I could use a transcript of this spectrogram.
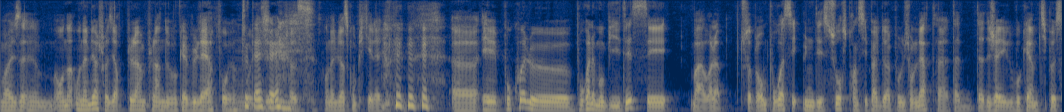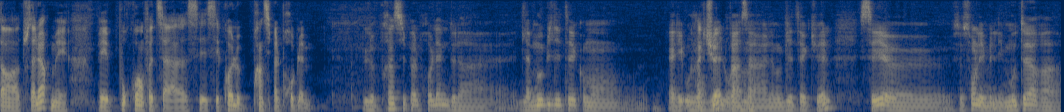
on, a, on aime bien choisir plein plein de vocabulaire pour, Tout pour à utiliser fait. On aime bien se compliquer la vie. Euh, et pourquoi le pourquoi la mobilité? C'est bah voilà tout simplement pourquoi c'est une des sources principales de la pollution de l'air. T'as as, déjà évoqué un petit peu ça euh, tout à l'heure, mais mais pourquoi en fait c'est quoi le principal problème? Le principal problème de la, de la mobilité, comment elle est aujourd'hui, ouais, la mobilité actuelle, c'est, euh, ce sont les, les moteurs, à,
